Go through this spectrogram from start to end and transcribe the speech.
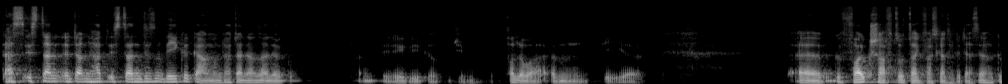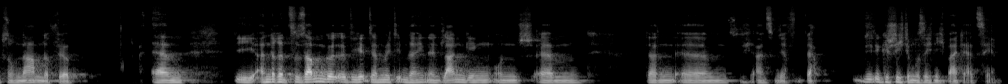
das ist dann, dann hat, ist dann diesen Weg gegangen und hat dann seine, die, die, die Follower, ähm, die äh, Gefolgschaft sozusagen, ich weiß gar nicht, wie das, da gibt es noch einen Namen dafür, ähm, die anderen zusammen, die dann mit ihm dahin entlang gingen und ähm, dann ähm, sich einzeln, ja, die Geschichte muss ich nicht weiter erzählen.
